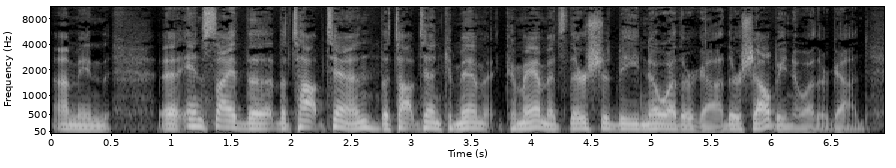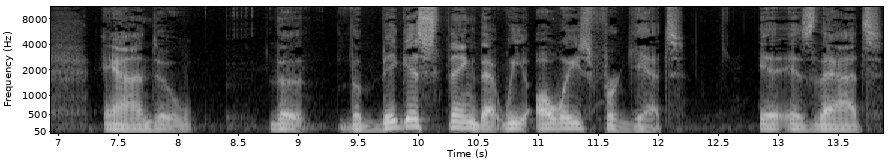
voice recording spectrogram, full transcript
I mean, uh, inside the, the top 10, the top 10 command, commandments, there should be no other God. There shall be no other God. And uh, the, the biggest thing that we always forget is, is that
